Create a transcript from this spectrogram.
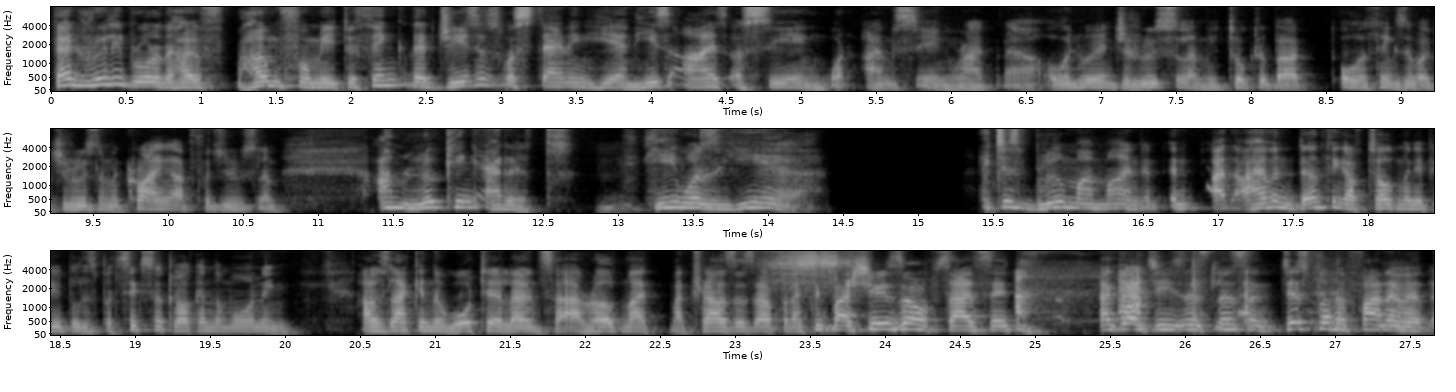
that really brought it home for me to think that Jesus was standing here and his eyes are seeing what I'm seeing right now. Or when we were in Jerusalem, he talked about all the things about Jerusalem and crying out for Jerusalem. I'm looking at it. Mm. He was here. It just blew my mind. And, and I, I haven't, don't think I've told many people this, but six o'clock in the morning, I was like in the water alone. So I rolled my, my trousers up and I took my shoes off. So I said, okay, Jesus, listen, just for the fun of it,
